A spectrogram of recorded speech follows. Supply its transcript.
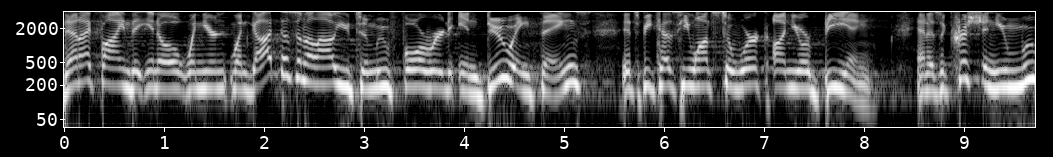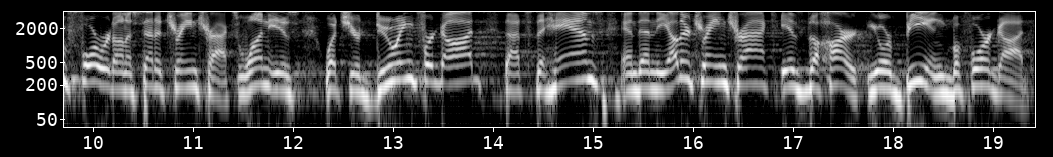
Then I find that, you know, when, you're, when God doesn't allow you to move forward in doing things, it's because He wants to work on your being. And as a Christian, you move forward on a set of train tracks. One is what you're doing for God, that's the hands. And then the other train track is the heart, your being before God.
